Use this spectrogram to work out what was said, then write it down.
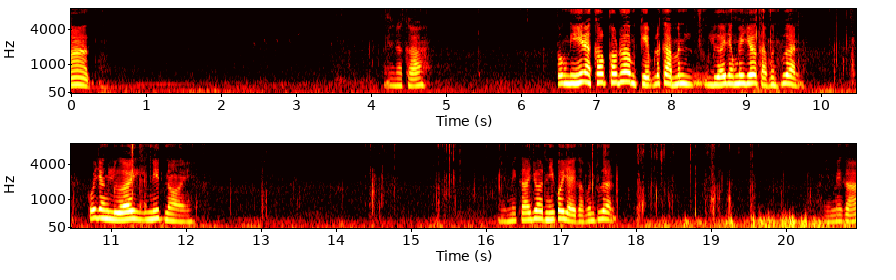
มาก นี่นะคะ ตรงนี้นะเขาเขาเริ่มเก็บแล้วค่ะ มันเหลือยังไม่เยอะค่ะเพื่อนๆ ก็ยังเหลืออีกนิดหน่อย เห็นไหมคะยอดนี้ก็ใหญ่ค่ะเพื่อนๆ เห็นไหมคะ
